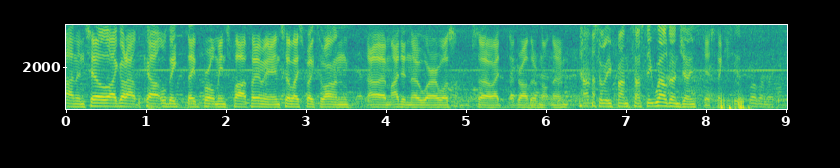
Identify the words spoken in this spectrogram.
And until I got out of the car, well, they, they brought me into Parc Fermé. Until I spoke to Alan, um, I didn't know where I was, so I'd, I'd rather have not known. Absolutely fantastic. Well done, James. Yes, thank you. Cheers. Well done, mate.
